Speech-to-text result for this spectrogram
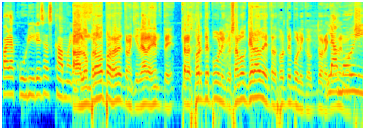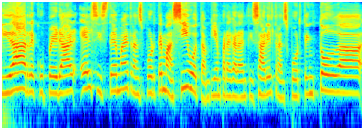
para cubrir esas cámaras. Alumbrado para darle tranquilidad a la gente. Transporte público, estamos grave de transporte público, doctor. La movilidad, recuperar el sistema de transporte masivo también para garantizar el transporte en toda,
